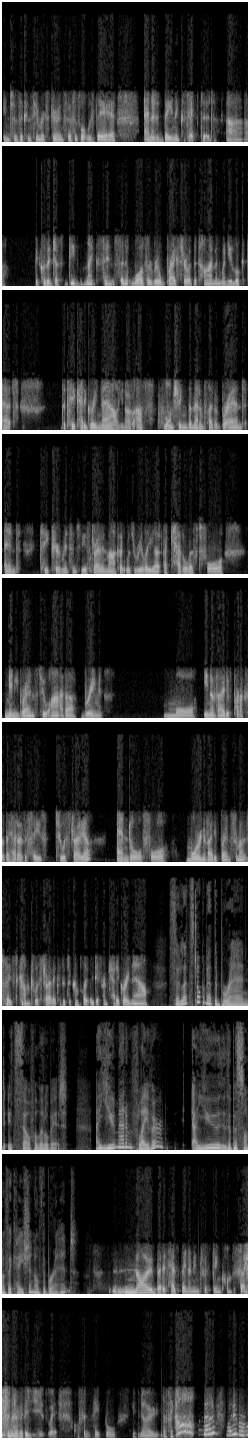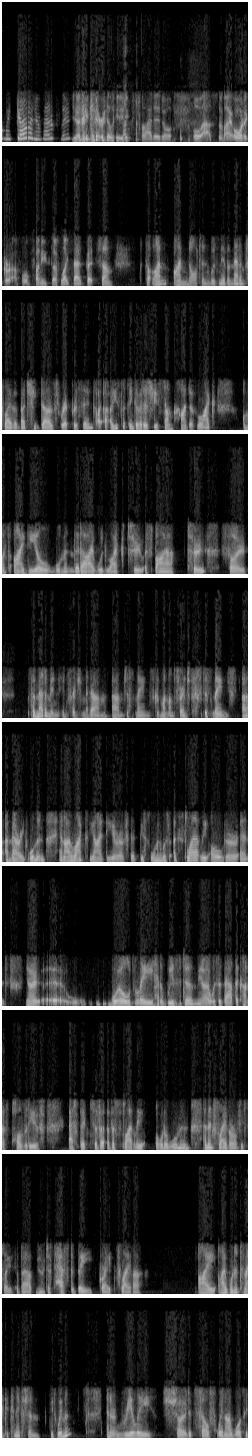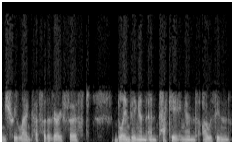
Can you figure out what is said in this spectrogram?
in terms of consumer experience versus what was there. And it had been accepted uh, because it just did make sense and it was a real breakthrough at the time. And when you look at the tea category now, you know, us launching the Madame Flavour brand and tea pyramids into the Australian market was really a, a catalyst for many brands to either bring more innovative products that they had overseas to Australia and or for more innovative brands from overseas to come to Australia because it's a completely different category now. So let's talk about the brand itself a little bit. Are you Madame Flavour? Are you the personification of the brand? No, but it has been an interesting conversation over the years where often people you know, they'll say, "Oh, Madame Flavour! Oh my God, you're Madame Flavour!" You know, they get really excited, or or ask for my autograph, or funny stuff like that. But um, so I'm I'm not and was never Madame Flavour, but she does represent. I, I used to think of it as she's some kind of like almost ideal woman that I would like to aspire to. So so madame in, in French, madame, um, just means, because my mum's French, just means uh, a married woman. And I liked the idea of that this woman was a slightly older and, you know, uh, worldly, had a wisdom, you know, it was about the kind of positive aspects of a, of a slightly older woman. And then flavour obviously is about, you know, just has to be great flavour. I, I wanted to make a connection with women and it really showed itself when I was in Sri Lanka for the very first blending and, and packing and I was in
